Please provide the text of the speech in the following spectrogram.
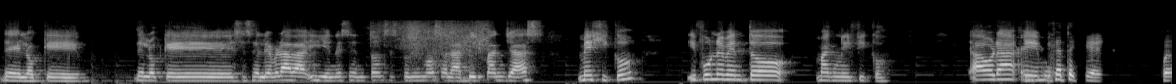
de lo que de lo que se celebraba y en ese entonces tuvimos a la Big Band Jazz México y fue un evento magnífico. Ahora... Eh, fíjate que, pues,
